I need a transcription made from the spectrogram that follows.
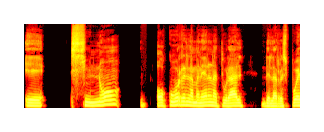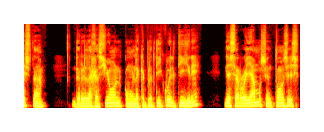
eh, si no ocurre en la manera natural de la respuesta de relajación como la que platico el tigre, desarrollamos entonces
